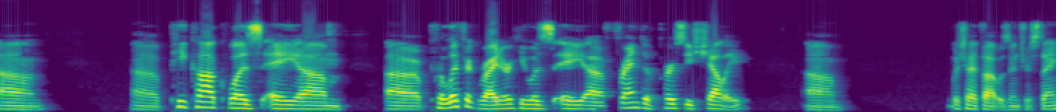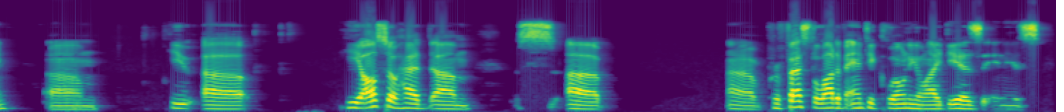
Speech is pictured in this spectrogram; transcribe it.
Um, uh, Peacock was a um, uh, prolific writer. He was a uh, friend of Percy Shelley, um, which I thought was interesting. Um, he uh, he also had um, uh, professed a lot of anti-colonial ideas in his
